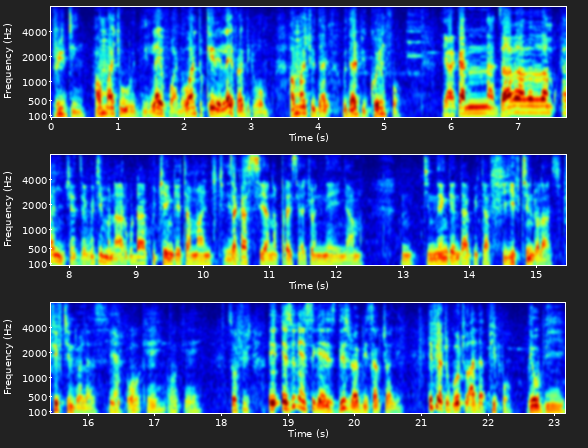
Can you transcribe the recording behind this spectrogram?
breeding how much would the live one want to carry a live rabbit home how much would that would that be going for ya kana dzava manje dzekuti munhu ari kuda kuchengeta manje. Yes. dzakasiyana price yacho neyenyama. Ndinenge ndakuita 15 dollars. 15 dollars? Yeah. okay okay. So 50, a- as you can see guys these rabbits actually if you are to go to other people they will be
